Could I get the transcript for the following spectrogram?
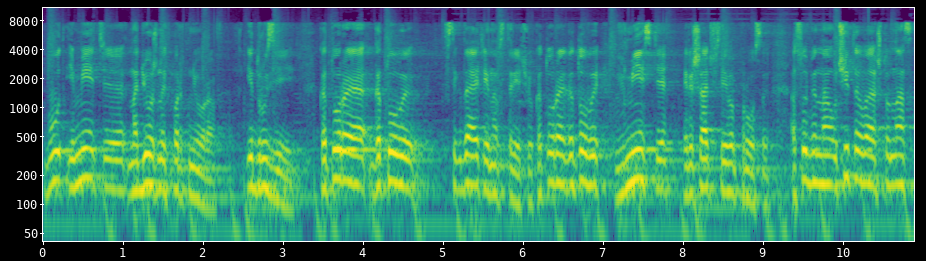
будут иметь надежных партнеров и друзей, которые готовы всегда идти навстречу, которые готовы вместе решать все вопросы. Особенно учитывая, что нас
